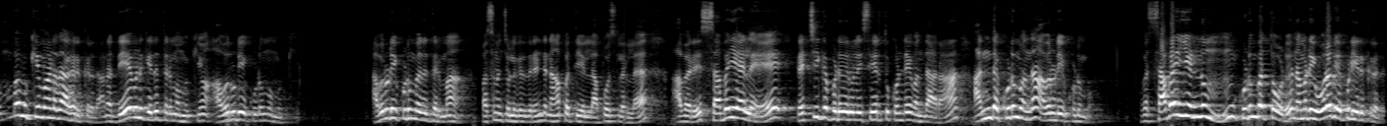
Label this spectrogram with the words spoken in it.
ரொம்ப முக்கியமானதாக இருக்கிறது. ஆனால் தேவனுக்கு எது தெரியுமா முக்கியம்? அவருடைய குடும்பம் முக்கியம். அவருடைய குடும்பம் எது தெரியுமா? வசனம் சொல்லுகிறது ரெண்டு நாற்பத்தி ஏழு அப்போஸ்லர்ல அவர் சபையாலே ரட்சிக்கப்படுகிறவர்களை சேர்த்து கொண்டே வந்தாராம். அந்த குடும்பம் தான் அவருடைய குடும்பம். அப்போ சபை என்னும் குடும்பத்தோடு நம்முடைய உறவு எப்படி இருக்கிறது?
